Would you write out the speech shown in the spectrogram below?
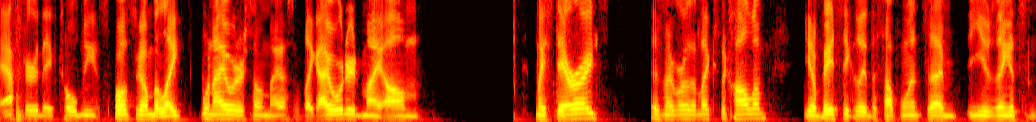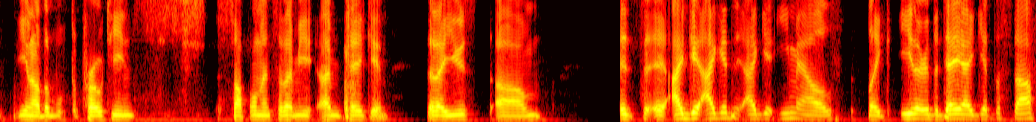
after they've told me it's supposed to come, but like when I order some of my stuff, like I ordered my um my steroids, as my brother likes to call them. You know, basically the supplements I'm using. It's you know the the protein s- supplements that I'm I'm taking that I use. Um, it's I get I get I get emails like either the day I get the stuff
